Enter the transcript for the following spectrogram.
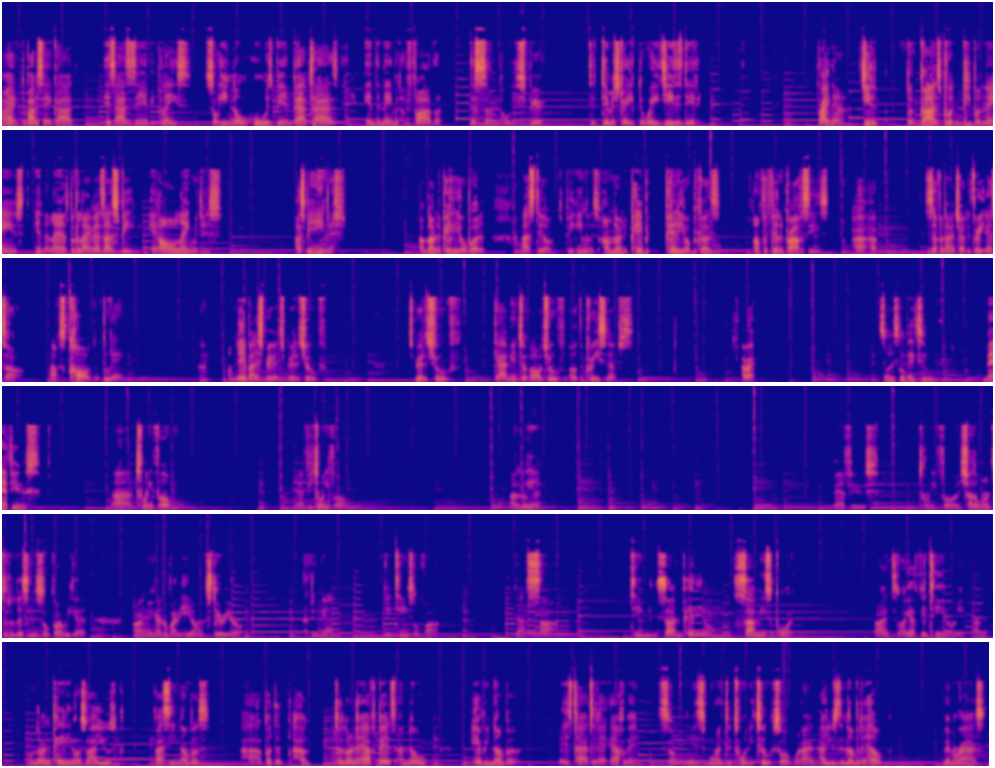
All right. The Bible said God, His eyes is in every place, so He know who is being baptized in the name of the Father, the Son, and the Holy Spirit to demonstrate the way Jesus did it. Right now, Jesus the, God is putting people names in the Lamb's Book of Life as I speak in all languages. I speak English. I'm learning paleo, but I still speak English. I'm learning paleo because I'm fulfilling prophecies. Uh, Zephaniah chapter 3, that's all. I was called to do that. I'm led by the Spirit, Spirit of truth. Spirit of truth, guide me into all truth of the precepts. All right. So let's go back to Matthew's uh, 24. Matthew 24. Hallelujah. Matthew's 24. Shalom to the listeners. So far, we got, all right, I ain't got nobody here on stereo. I do got 15 so far. Got Sa. Team means Sa and Paleo. Sa means support. All right, so I got 15 on here. I'm learning paleo, so I use if I see numbers, I put the I, to learn the alphabets. I know every number is tied to that alphabet, so it's one to 22. So when I, I use the number to help memorize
